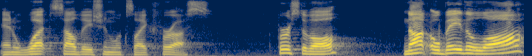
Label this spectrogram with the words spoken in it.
and what salvation looks like for us. First of all, not obey the law,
